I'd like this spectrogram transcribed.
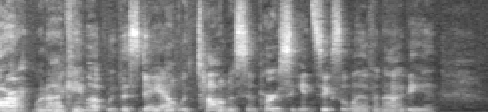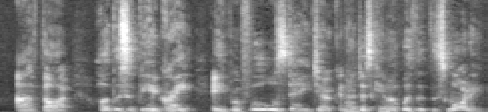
Alright, when I came up with this day out with Thomas and Percy and 611 idea, I thought, oh, this would be a great April Fool's Day joke, and I just came up with it this morning.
